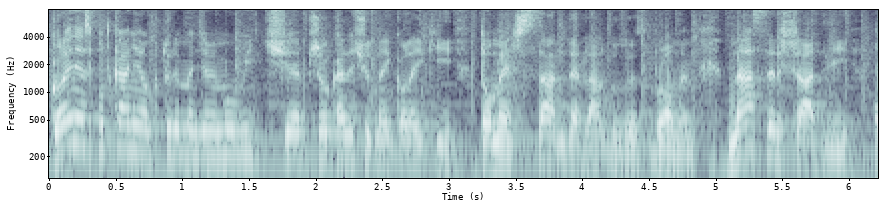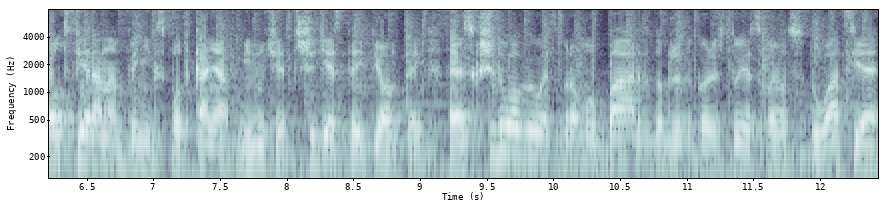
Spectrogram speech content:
Kolejne spotkanie, o którym będziemy mówić e, przy okazji siódmej kolejki, to mecz Sunderlandu z West Bromem. Nasser Shadley otwiera nam wynik spotkania w minucie 35. E, Skrzydłowy West Bromu bardzo dobrze wykorzystuje swoją sytuację,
